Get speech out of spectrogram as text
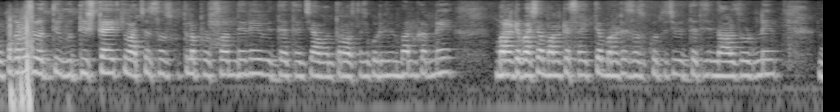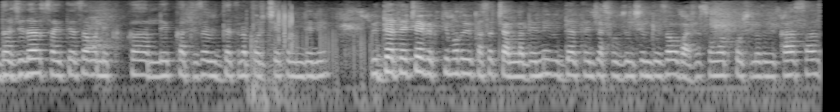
उपक्रमाची उद्दि उद्दिष्ट आहेत की वाचन संस्कृतीला प्रोत्साहन देणे विद्यार्थ्यांच्या अवंतर वाचनाची गोडी निर्माण करणे मराठी भाषा मराठी साहित्य मराठी संस्कृतीची विद्यार्थ्यांची नाळ जोडणे दर्जेदार साहित्याचा व लेखक लेख कथेचा विद्यार्थ्यांना परिचय करून देणे विद्यार्थ्यांच्या व्यक्तिमत्व विकासात चालना देणे विद्यार्थ्यांच्या सृजनशीलतेचा व भाषा संवाद कौशल्याचा विकासास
